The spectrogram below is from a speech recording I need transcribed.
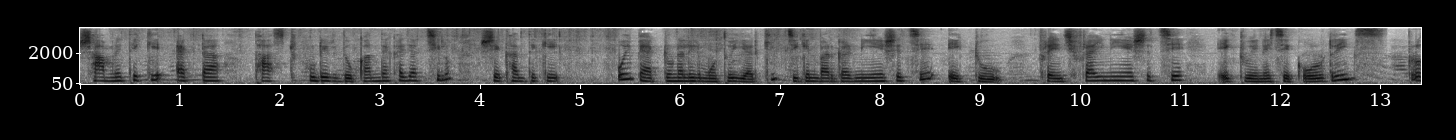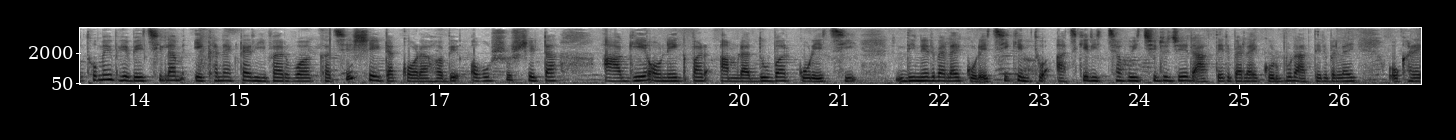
সামনে থেকে একটা ফাস্ট ফুডের দোকান দেখা যাচ্ছিল। সেখান থেকে ওই ম্যাকডোনাল্ডের মতোই আর কি। চিকেন বার্গার নিয়ে এসেছে। একটু ফ্রেঞ্চ ফ্রাই নিয়ে এসেছে একটু এনেছে কোল্ড ড্রিঙ্কস প্রথমে ভেবেছিলাম এখানে একটা রিভার ওয়াক আছে, সেইটা করা হবে। অবশ্য সেটা আগে অনেকবার আমরা দুবার করেছি, দিনের বেলায় করেছি, কিন্তু আজকের ইচ্ছা হয়েছিল যে রাতের বেলায় করব। রাতের বেলায় ওখানে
